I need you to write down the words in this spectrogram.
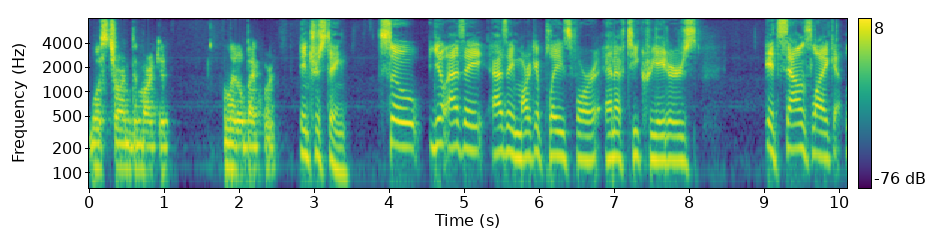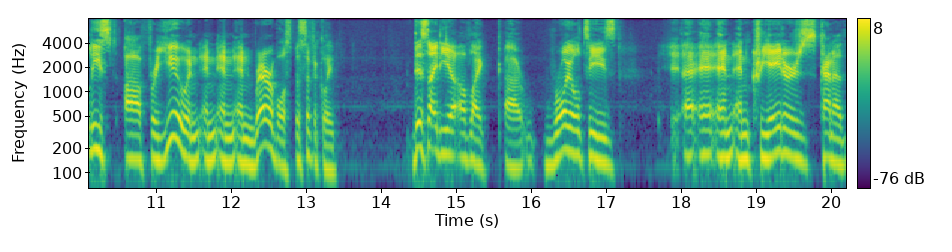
was turned the market a little backward interesting So, you know, as a as a marketplace for NFT creators, it sounds like at least uh, for you and and and and Rarible specifically, this idea of like uh, royalties and and creators kind of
